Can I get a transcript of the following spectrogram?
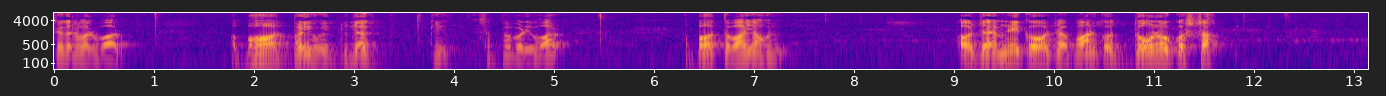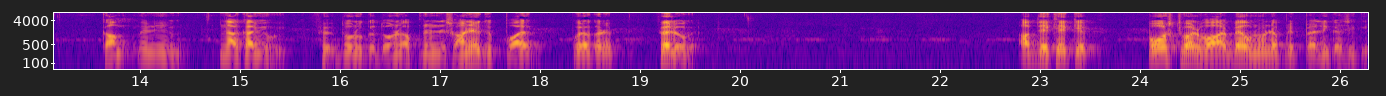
سیکنڈ ورلڈ وار بہت بڑی ہوئی دنیا کی سب سے بڑی وار بہت تباہیاں ہوئیں اور جرمنی کو اور جاپان کو دونوں کو سخت کام یعنی ناکامی ہوئی دونوں دونوں کے اپنے کے کی پورا کرنے فیل ہو گئے اب دیکھیں کہ پوسٹ ورلڈ وار میں انہوں نے اپنی پلاننگ کیسی کی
